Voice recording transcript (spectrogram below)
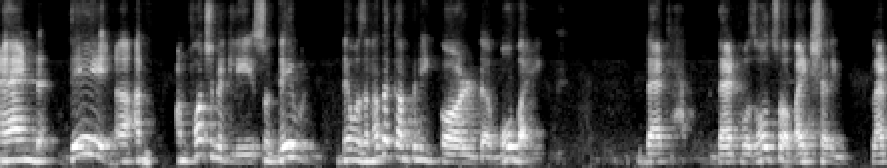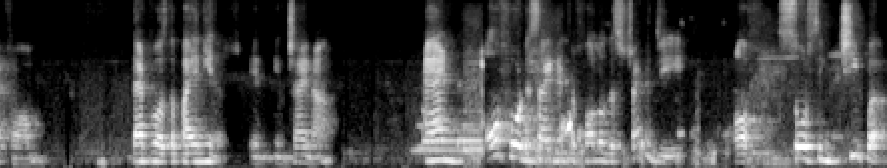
And they, uh, unfortunately, so they, there was another company called uh, Mobike that, that was also a bike sharing platform that was the pioneer in, in China. And Ofo decided to follow the strategy of sourcing cheaper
